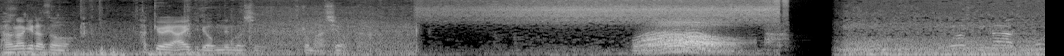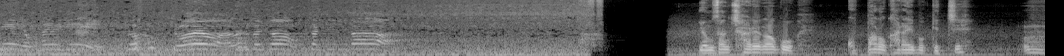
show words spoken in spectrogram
방학이라서 학교에 아이들이 없는 것이 좀 아쉬웠다. 안녕하십니까 진공의 영상일기 구독, 좋아요 알람 설정 부탁드립니다 영상 촬영하고 곧바로 갈아입었겠지? 응.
